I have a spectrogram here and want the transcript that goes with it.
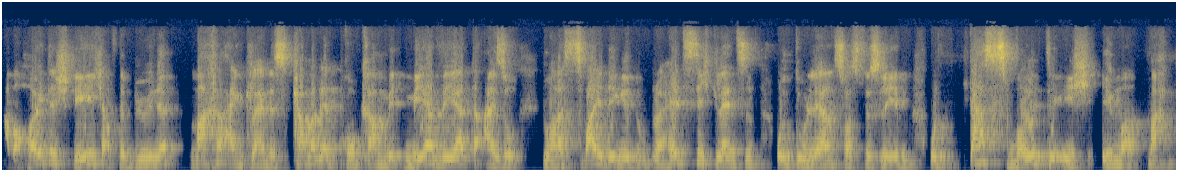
Aber heute stehe ich auf der Bühne, mache ein kleines Kabarettprogramm mit Mehrwert. Also du hast zwei Dinge, du hältst dich glänzend und du lernst was fürs Leben. Und das wollte ich immer machen.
